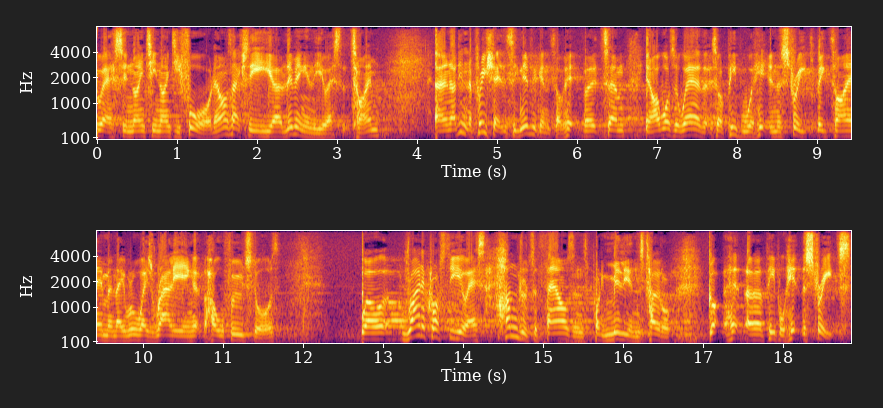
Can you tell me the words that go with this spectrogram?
US in 1994. Now, I was actually uh, living in the US at the time, and I didn't appreciate the significance of it, but um, you know, I was aware that sort of people were hit in the streets big time, and they were always rallying at the whole food stores. Well, right across the US, hundreds of thousands, probably millions total, got, uh, people hit the streets,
